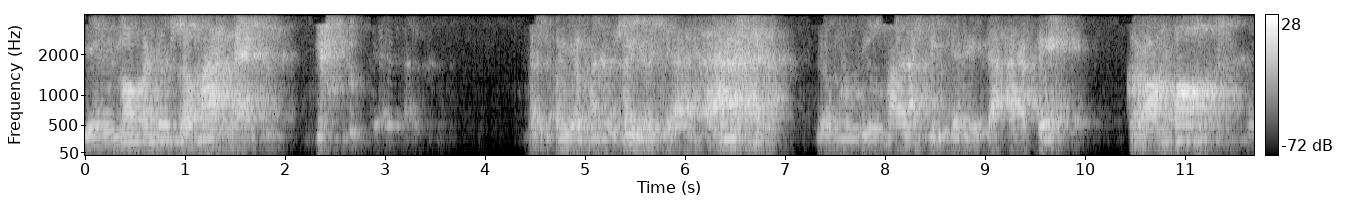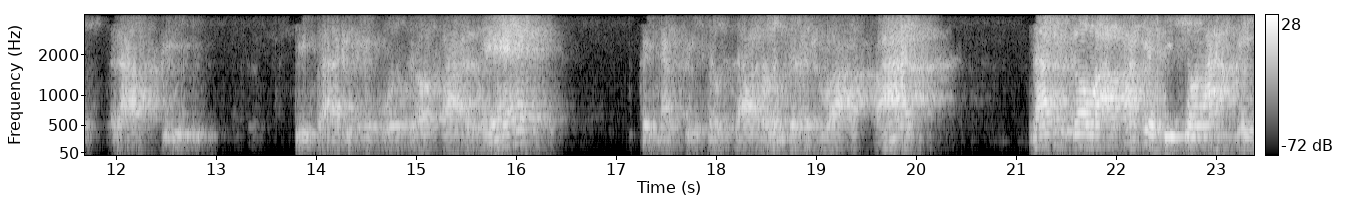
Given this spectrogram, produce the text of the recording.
jadi mau manusia mana. Supaya manusia ya jahat, yang mungkin malah dicerita ake, kromo, rapi. Dibari putra kalik, kena pisau tahun terus wafat. Nanti ke wafat ya bisa lagi.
